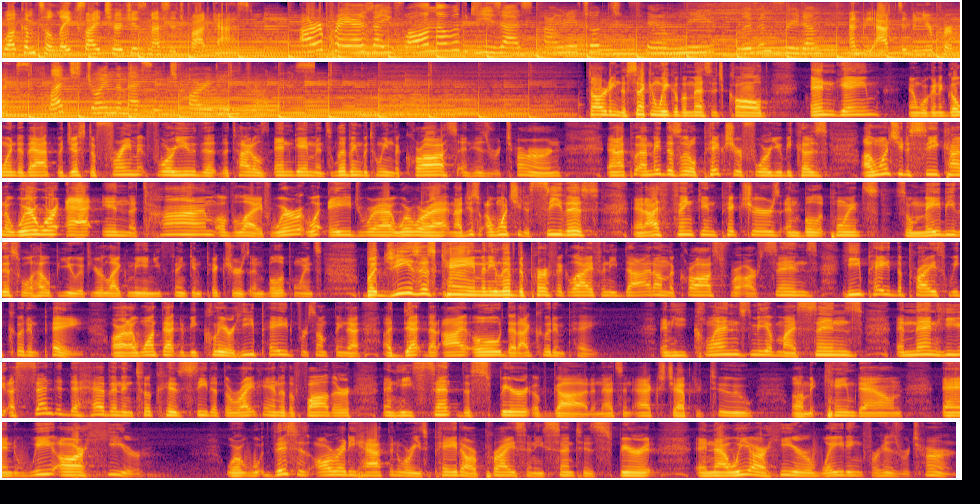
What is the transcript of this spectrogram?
Welcome to Lakeside Church's Message Podcast. Our prayer is that you fall in love with Jesus, find a church family, live in freedom, and be active in your purpose. Let's join the message already in progress. Starting the second week of a message called Endgame and we're going to go into that. But just to frame it for you, the, the title's Endgame, and it's living between the cross and his return. And I, put, I made this little picture for you because I want you to see kind of where we're at in the time of life, where, what age we're at, where we're at. And I just I want you to see this, and I think in pictures and bullet points. So maybe this will help you if you're like me and you think in pictures and bullet points. But Jesus came and he lived a perfect life and he died on the cross for our sins. He paid the price we couldn't pay. All right, I want that to be clear. He paid for something that a debt that I owed that I couldn't pay. And he cleansed me of my sins. And then he ascended to heaven and took his seat at the right hand of the Father. And he sent the Spirit of God. And that's in Acts chapter 2. Um, it came down and we are here where this has already happened, where He's paid our price and He sent His Spirit. And now we are here waiting for His return.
